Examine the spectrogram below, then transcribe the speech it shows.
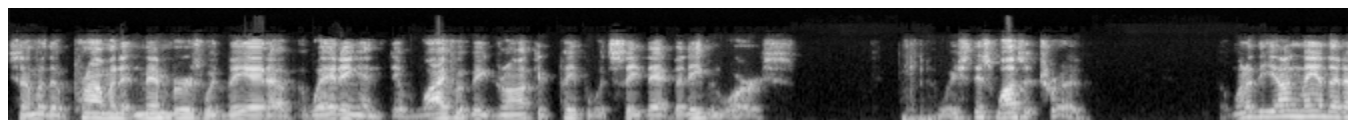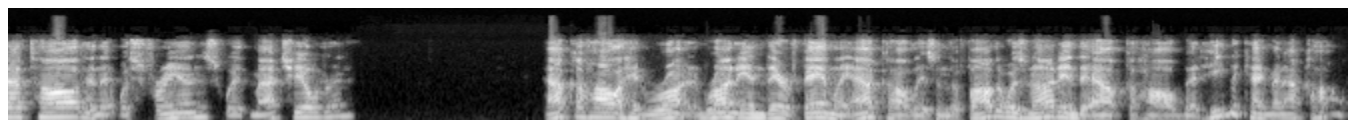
Some of the prominent members would be at a wedding and the wife would be drunk and people would see that, but even worse. I wish this wasn't true. But one of the young men that I taught and that was friends with my children, alcohol had run, run in their family alcoholism. The father was not into alcohol, but he became an alcoholic.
